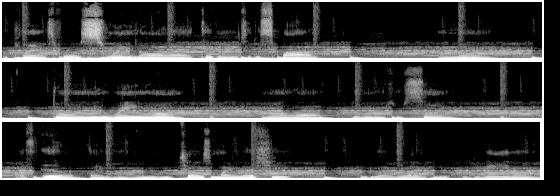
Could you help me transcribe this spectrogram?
the plants for a swim and all that, taking them to the spa, you know, throwing them in the rain room and all that, giving them some sun. That's ill. Like you, you, tell somebody that shit, they be like, "What? You, what you mean you don't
